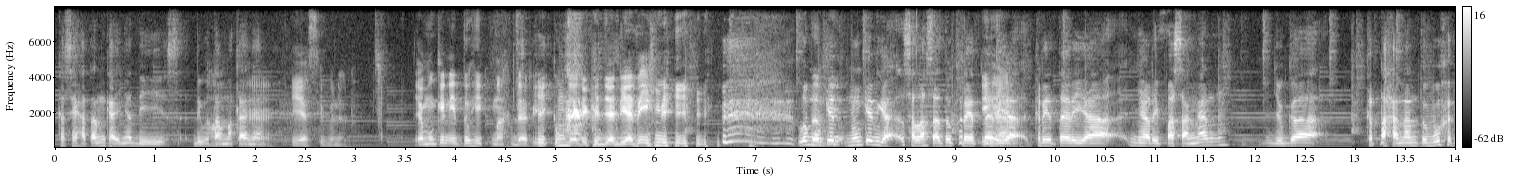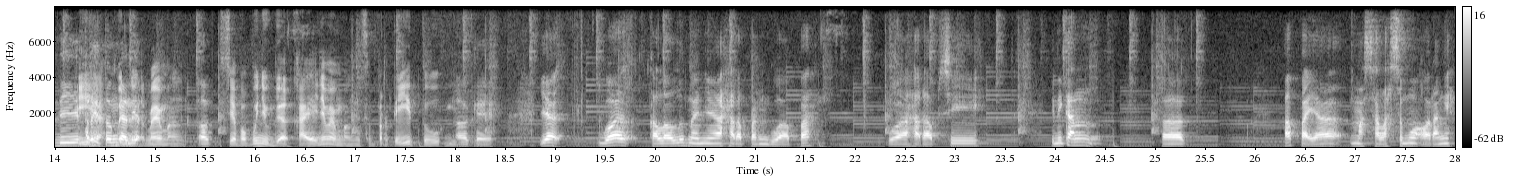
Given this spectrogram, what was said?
kesehatan kayaknya di diutamakan ya. Oke, Iya sih benar. Ya mungkin itu hikmah dari Hikmah. dari kejadian ini. Lu Tapi- mungkin mungkin nggak salah satu kriteria Iya. kriteria nyari pasangan juga ketahanan tubuh iya, diperhitungkan benar ya. memang. Oke. Siapa pun juga kayaknya memang seperti itu gitu. Oke. Ya, gua kalau lu nanya harapan gua apa? Gua harap sih ini kan eh, apa ya masalah semua orang ya.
